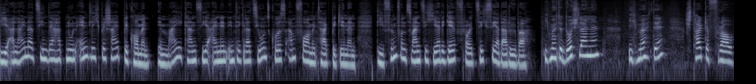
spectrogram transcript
Die Alleinerziehende hat nun endlich Bescheid bekommen. Im Mai kann sie einen Integrationskurs am Vormittag beginnen. Die 25-Jährige freut sich sehr darüber. Ich möchte Deutsch lernen. Ich möchte starke Frau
